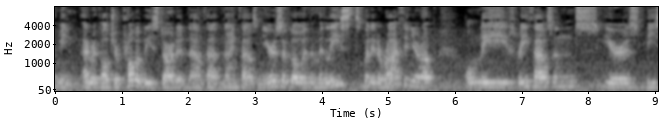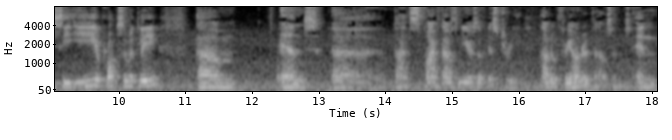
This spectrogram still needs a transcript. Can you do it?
I mean, agriculture probably started 9,000 years ago in the Middle East, but it arrived in Europe only 3,000 years BCE, approximately. Um, and uh, that's 5,000 years of history out of 300,000. And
